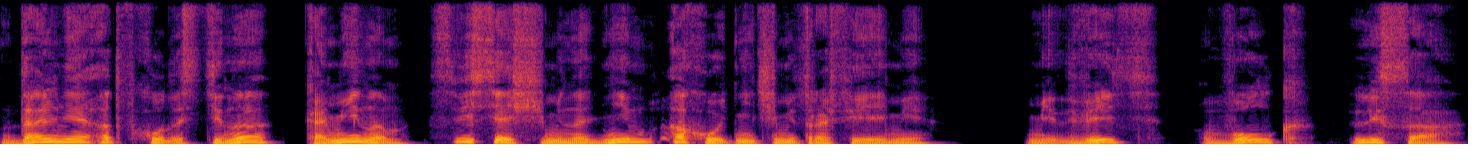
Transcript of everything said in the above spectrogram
Дальняя от входа стена – камином с висящими над ним охотничьими трофеями. Медведь, волк, лиса.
